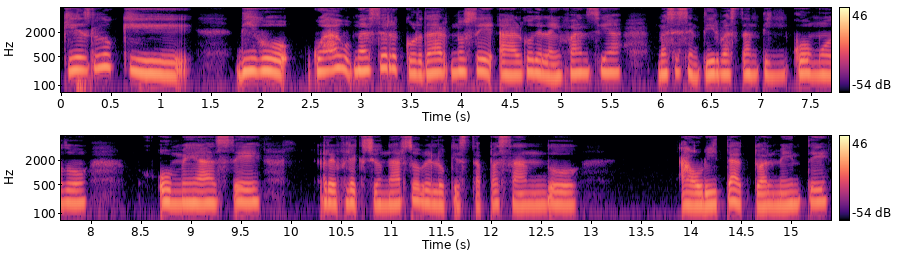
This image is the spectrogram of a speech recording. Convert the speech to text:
¿Qué es lo que digo, wow, me hace recordar, no sé, algo de la infancia, me hace sentir bastante incómodo o me hace reflexionar sobre lo que está pasando ahorita actualmente,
